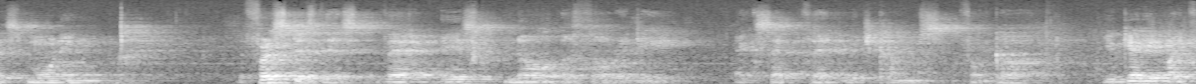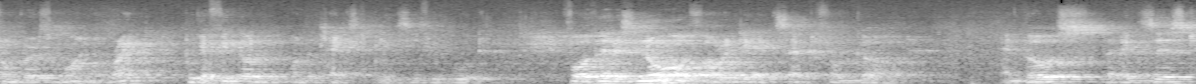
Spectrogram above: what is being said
this morning. The first is this. is no authority except from God, and those that exist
